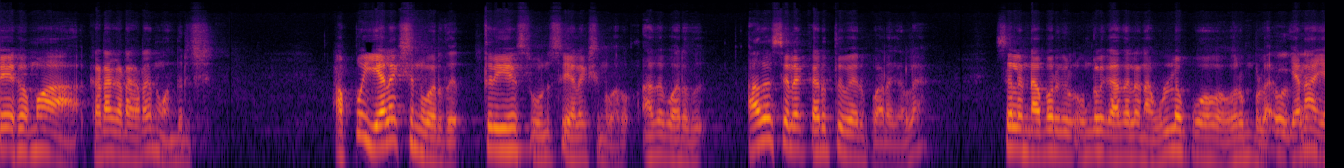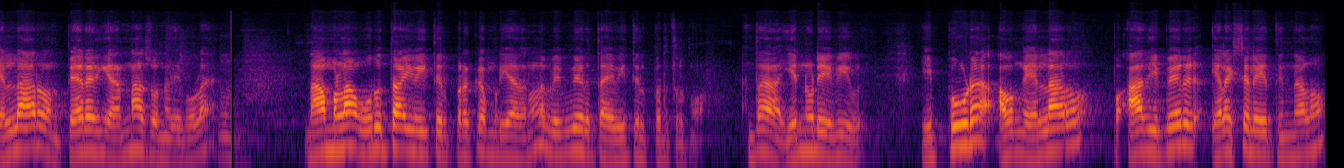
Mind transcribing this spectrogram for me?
வேகமாக கட கட கடன்னு வந்துருச்சு. அப்போ எலெக்ஷன் வருது. த்ரீ இயர்ஸ் ஒன்ஸ் எலெக்ஷன் வரும். அது வருது. அது சில கருத்து வேறுபாடுகளை சில நபர்கள் உங்களுக்கு அதில் நான் உள்ளே போக விரும்பலை. ஏன்னா எல்லாரும் பேரறிஞர் அண்ணா சொன்னதை போல் நாமெல்லாம் ஒரு தாய் வயிற்றில் பிறக்க முடியாதனால வெவ்வேறு தாய் வயிற்றில் பிறத்திருக்கோம். அதான் என்னுடைய வியூ இப்போ கூட அவங்க எல்லாரும் பாதி பேர் எலெக்ஷன் ஏற்றினாலும்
